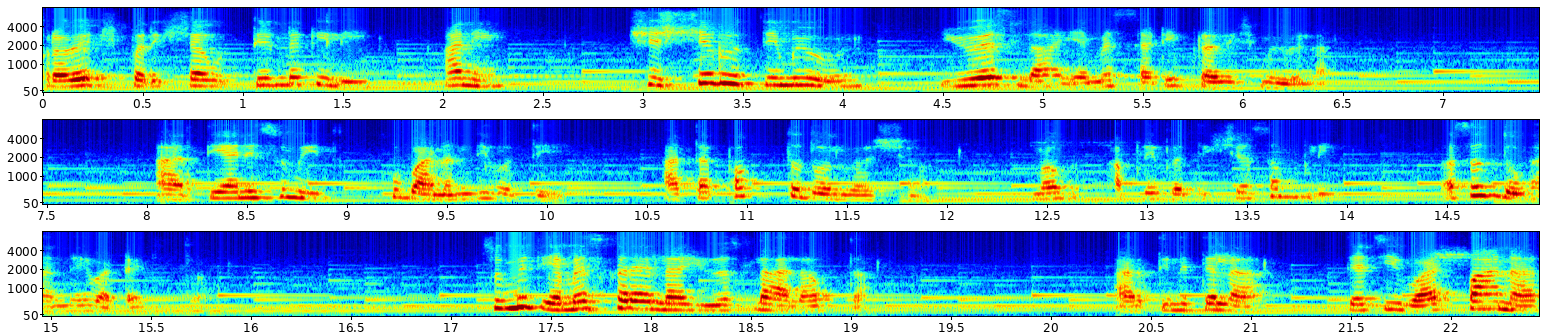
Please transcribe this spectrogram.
प्रवेश परीक्षा उत्तीर्ण केली आणि शिष्यवृत्ती मिळून युएसला एम एससाठी प्रवेश मिळवला. आरती आणि सुमित खूप आनंदी होते. आता फक्त दोन वर्ष. मग आपली प्रतीक्षा संपली असंच दोघांनाही वाटायचं होतं. सुमित एम एस करायला युएसला आला होता. आरतीने त्याला त्याची वाट पाहणार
